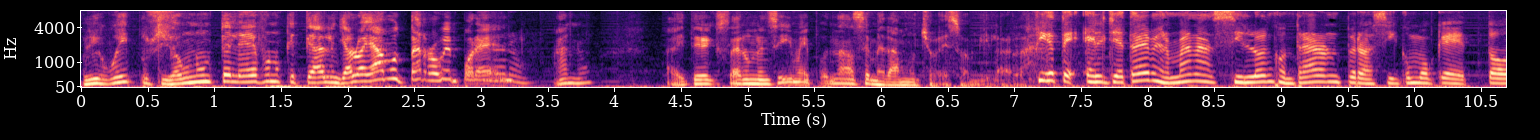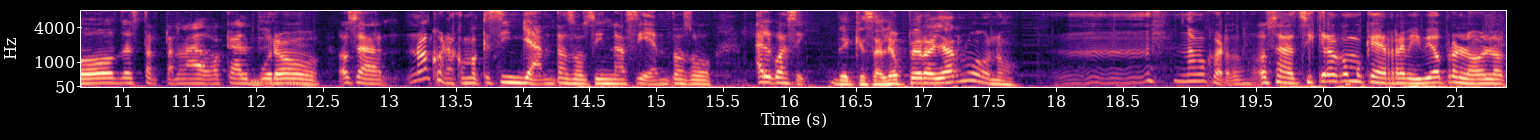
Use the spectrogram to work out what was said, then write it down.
Le digo, güey, pues si da uno un teléfono que te hablen, ya lo hallamos, perro, ven por él. Claro. Ah, no. Ahí tiene que estar uno encima y pues no, se me da mucho eso a mí, la verdad. Fíjate, el Jetta de mi hermana sí lo encontraron, pero así como que todo destartalado acá, el puro. O sea, no me acuerdo, como que sin llantas o sin asientos o algo así. ¿De que salió peor hallarlo o no? No me acuerdo. O sea, sí creo como que revivió, pero luego lo-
